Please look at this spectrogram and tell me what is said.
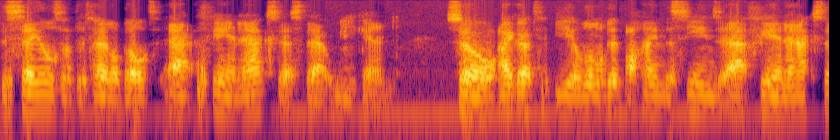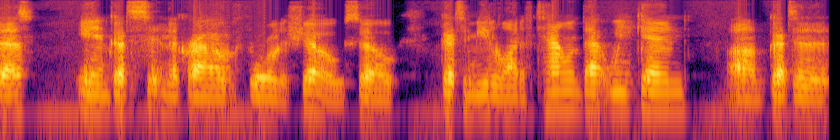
the sales of the title belts at Fan Access that weekend. So I got to be a little bit behind the scenes at Fan Access and got to sit in the crowd for the show. So got to meet a lot of talent that weekend. Um, got to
